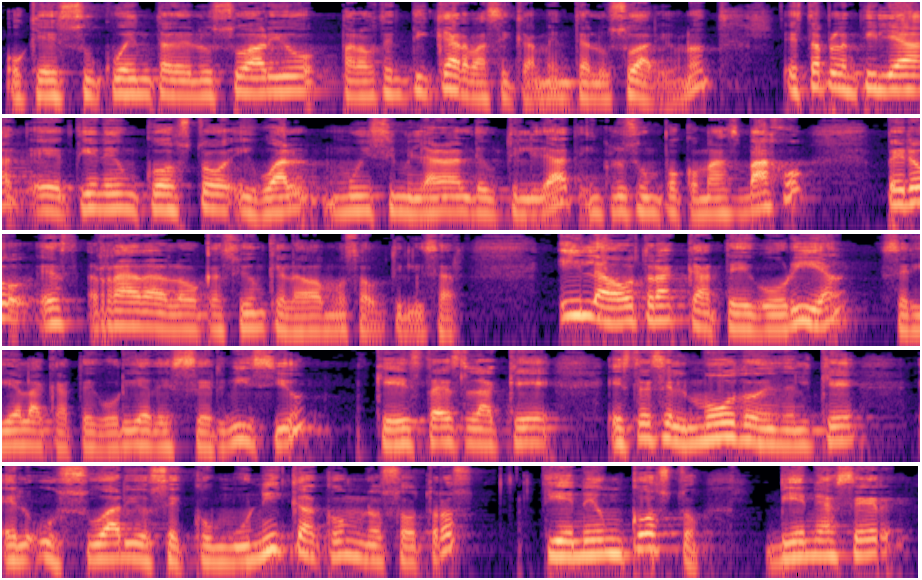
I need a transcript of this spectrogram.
o que es su cuenta del usuario, para autenticar básicamente al usuario, ¿no? Esta plantilla eh, tiene un costo igual, muy similar al de utilidad, incluso un poco más bajo, pero es rara la ocasión que la vamos a utilizar. Y la otra categoría sería la categoría de servicio, que esta es la que, este es el modo en el que el usuario se comunica con nosotros, tiene un costo. Viene a ser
